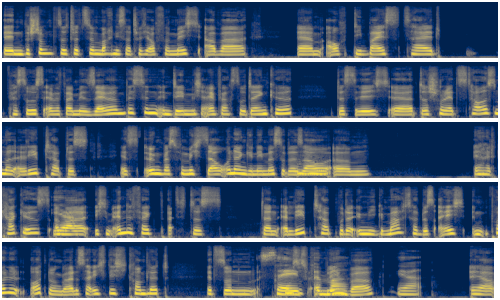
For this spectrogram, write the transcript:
in bestimmten Situationen mache ich es natürlich auch für mich, aber ähm, auch die meiste Zeit versuche ich es einfach bei mir selber ein bisschen, indem ich einfach so denke, dass ich äh, das schon jetzt tausendmal erlebt habe, dass jetzt irgendwas für mich sau unangenehm ist oder sau ähm, ja, halt kacke ist, Ja. aber ich im Endeffekt, als ich das dann erlebt habe oder irgendwie gemacht habe, das eigentlich in, voll in Ordnung war, das eigentlich nicht komplett jetzt so ein Safe, großes Problem immer. war. Ja. Ja,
